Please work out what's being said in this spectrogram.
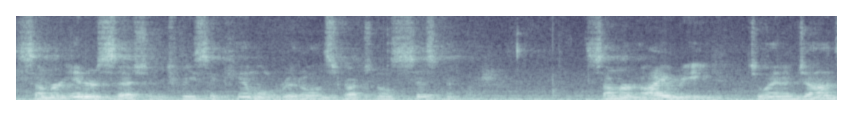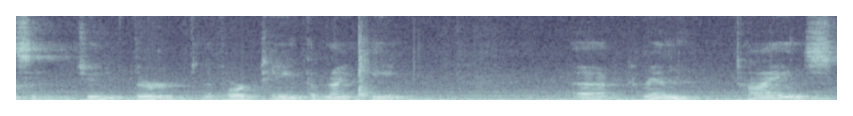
Summer Intersession, Teresa Kimmel, Riddle Instructional Assistant, Summer iRead, Joanna Johnson, June 3rd to the 14th of 19. Uh, Corinne Hines,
